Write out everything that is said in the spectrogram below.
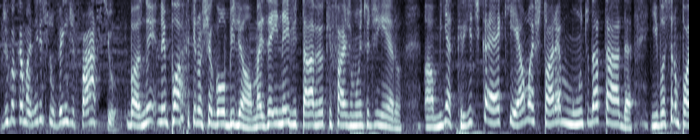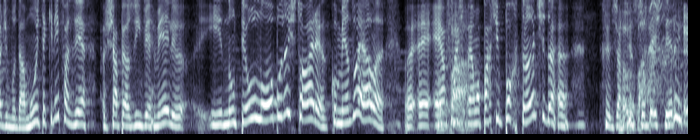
De qualquer maneira, isso vende fácil. Bom, não, não importa que não chegou ao bilhão, mas é inevitável que faz muito dinheiro. A minha crítica é que é uma história muito datada. E você não pode mudar muito, é que nem fazer Chapeuzinho Vermelho e não ter o lobo na história, comendo ela. É, é, a Opa. faz- é uma parte importante da. Já Opa. pensou besteira?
